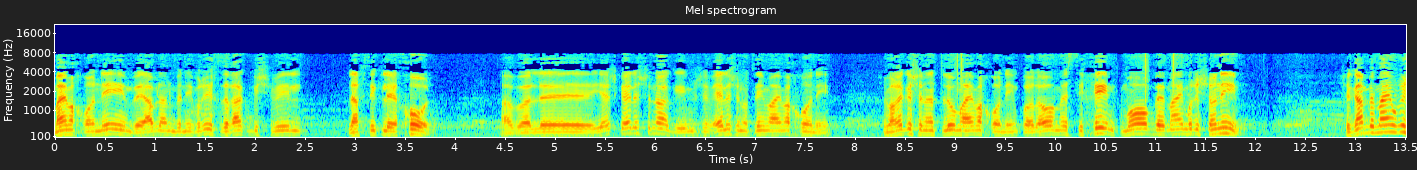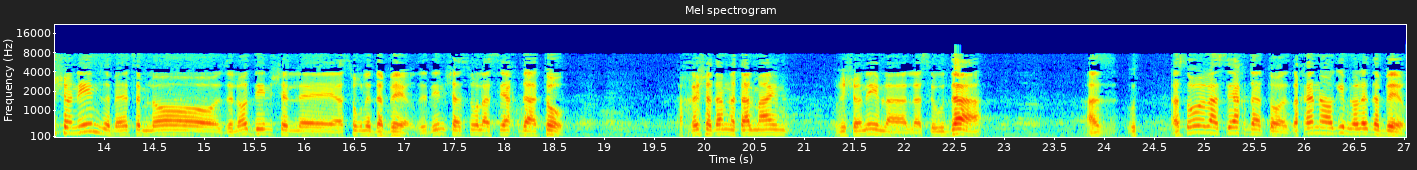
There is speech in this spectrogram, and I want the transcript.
מים אחרונים ואבלן בן אבריך זה רק בשביל להפסיק לאכול. אבל uh, יש כאלה שנוהגים, אלה שנוטלים מים אחרונים, שמהרגע שנטלו מים אחרונים כבר לא מסיחים כמו במים ראשונים. שגם במים ראשונים זה בעצם לא, זה לא דין של uh, אסור לדבר, זה דין שאסור להסיח דעתו. אחרי שאדם נטל מים ראשונים לסעודה, אז אסור לו להסיח דעתו, אז לכן נוהגים לא לדבר.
